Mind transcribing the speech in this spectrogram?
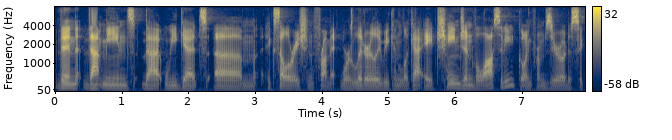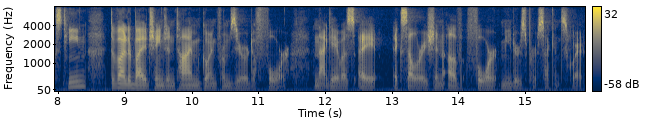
then that means that we get um, acceleration from it, where literally we can look at a change in velocity going from 0 to 16 divided by a change in time going from 0 to 4. And that gave us a acceleration of 4 meters per second squared.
